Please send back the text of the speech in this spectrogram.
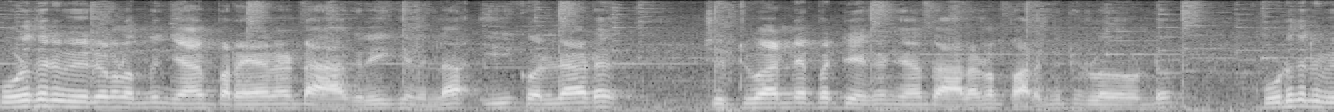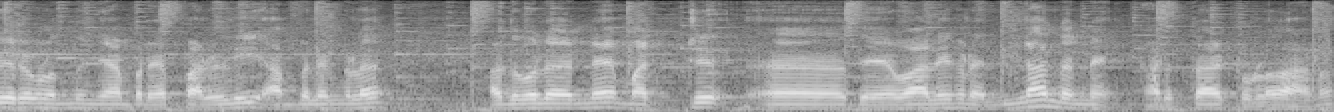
കൂടുതൽ വിവരങ്ങളൊന്നും ഞാൻ പറയാനായിട്ട് ആഗ്രഹിക്കുന്നില്ല. ഈ കൊല്ലാട് ചുറ്റുപാടിനെ പറ്റിയൊക്കെ ഞാൻ ധാരാളം പറഞ്ഞിട്ടുള്ളതുകൊണ്ട് കൂടുതൽ വിവരങ്ങളൊന്നും ഞാൻ പറയാം. പള്ളി അമ്പലങ്ങൾ അതുപോലെ തന്നെ മറ്റ് ദേവാലയങ്ങളെല്ലാം തന്നെ അടുത്തായിട്ടുള്ളതാണ്.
